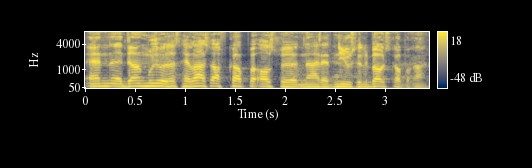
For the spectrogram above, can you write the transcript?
En dan moeten we dat helaas afkappen als we naar het nieuws en de boodschappen gaan.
